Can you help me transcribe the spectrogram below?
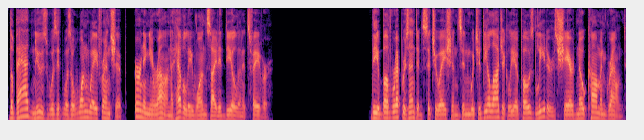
the bad news was it was a one-way friendship, earning Iran a heavily one-sided deal in its favor. The above represented situations in which ideologically opposed leaders shared no common ground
